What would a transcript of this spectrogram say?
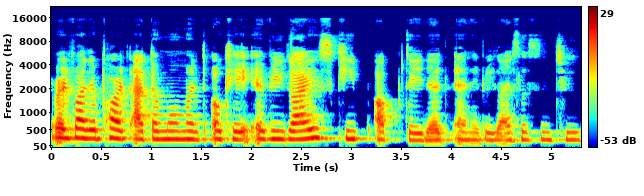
red body part at the moment. Okay, if you guys keep updated and if you guys listen to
